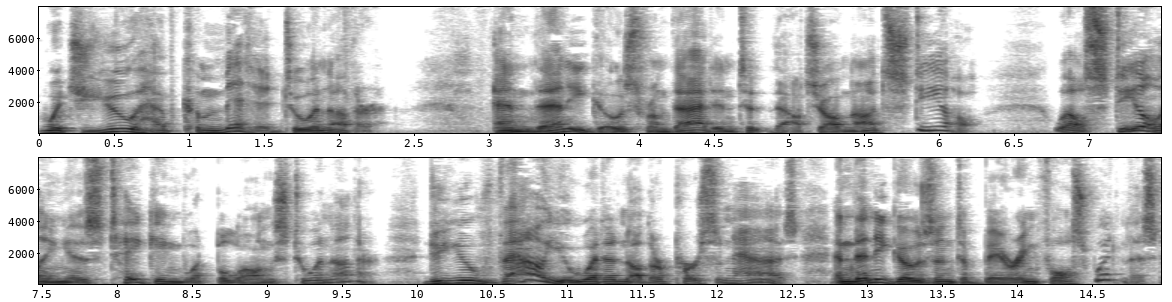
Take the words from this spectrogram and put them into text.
which you have committed to another? And then he goes from that into thou shalt not steal. Well, stealing is taking what belongs to another. Do you value what another person has? And then he goes into bearing false witness.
